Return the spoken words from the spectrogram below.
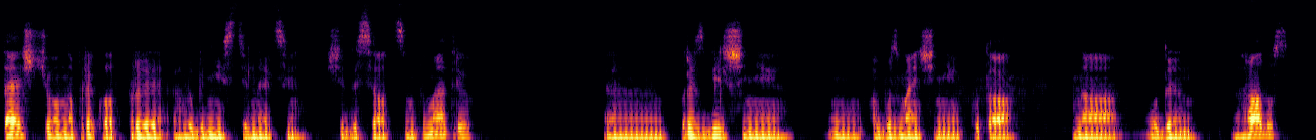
те, що, наприклад, при глибині стільниці 60 см, е, при збільшенні або зменшенні кута на 1 градус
